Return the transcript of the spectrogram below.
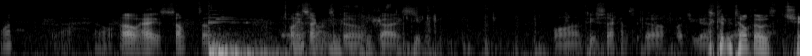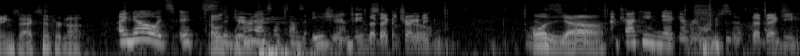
What the Hell- Oh hey, something. 20 seconds ago, guys. 20 seconds ago. Let you guys. I couldn't figure tell if that that was Chang's accent or not. I know it's it's That was the German accent sounds. Asian. 18 that seconds tracking ago. me? Oh yeah. I'm tracking Nick, everyone. So Is that Becky?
